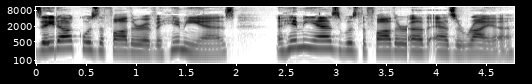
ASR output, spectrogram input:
Zadok was the father of Ahimaaz. Ahimaaz was the father of Azariah.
